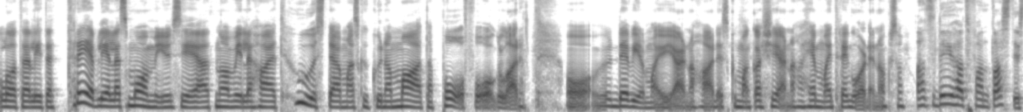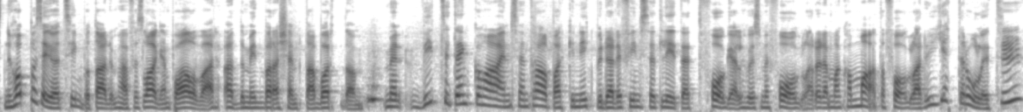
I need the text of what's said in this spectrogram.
låter lite trevlig eller småmysig är att någon ville ha ett hus där man skulle kunna mata på fåglar. Och det vill man ju gärna ha. Det skulle man kanske gärna ha hemma i trädgården också. Alltså det är ju helt fantastiskt. Nu hoppas jag ju att Sibbo tar de här förslagen på allvar, att de inte bara skämtar bort dem. Men vitsigt, tänk att ha en centralpark i Nickby där det finns ett litet fågelhus med fåglar och där man kan mata fåglar. Det är jätteroligt. Mm,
